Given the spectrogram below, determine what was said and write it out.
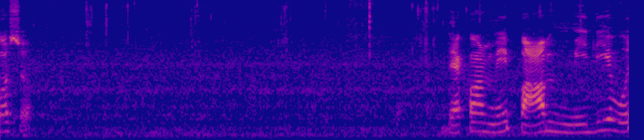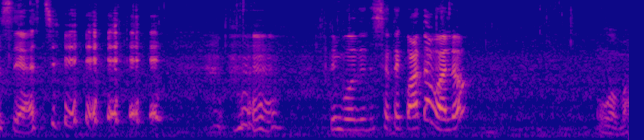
বসো। দেখো আমার মেয়ে পা মিলিয়ে বসে আছে। তুমি বন্ধুদের সাথে কথা বলো। ও বাবা।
